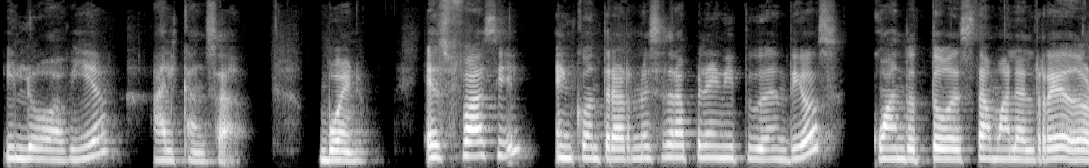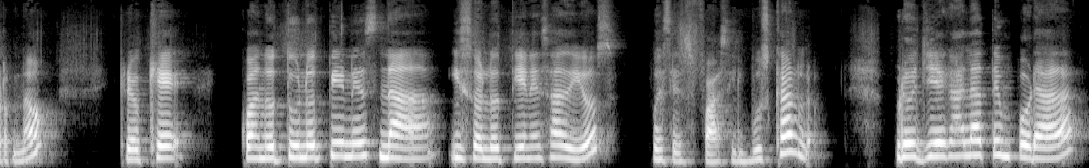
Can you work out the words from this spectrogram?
y lo había alcanzado. Bueno, es fácil encontrar nuestra plenitud en Dios cuando todo está mal alrededor, ¿no? Creo que cuando tú no tienes nada y solo tienes a Dios, pues es fácil buscarlo. Pero llega la temporada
